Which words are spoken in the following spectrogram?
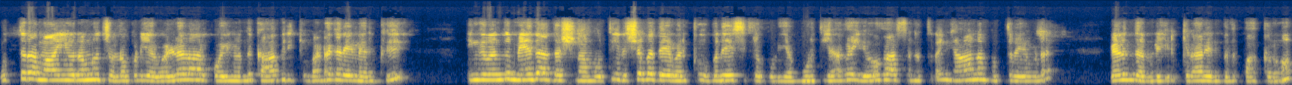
உத்தரமாயூரம்னு சொல்லக்கூடிய வெள்ளலார் கோயில் வந்து காவிரிக்கு வடகரையில இருக்கு. இங்க வந்து மேதா தட்சிணாமூர்த்தி ரிஷபதேவருக்கு உபதேசிக்கக்கூடிய மூர்த்தியாக யோகாசனத்துல ஞான முத்திரையோட எழுந்தருளி இருக்கிறார் என்பது பாக்குறோம்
